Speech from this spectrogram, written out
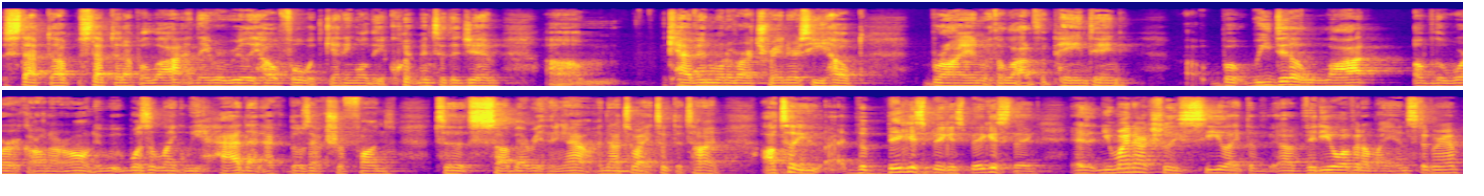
stepped up, stepped it up a lot, and they were really helpful with getting all the equipment to the gym. Um, Kevin, one of our trainers, he helped Brian with a lot of the painting, uh, but we did a lot of the work on our own. It wasn't like we had that those extra funds to sub everything out, and that's why I took the time. I'll tell you the biggest, biggest, biggest thing, and you might actually see like the uh, video of it on my Instagram,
